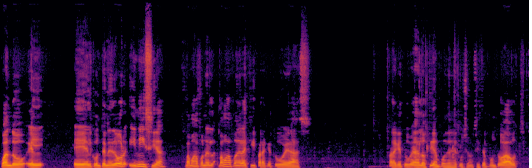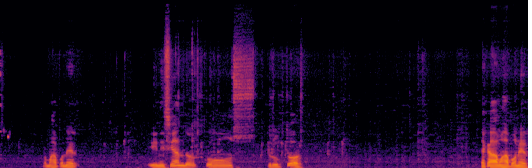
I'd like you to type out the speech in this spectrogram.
Cuando el, el contenedor inicia, vamos a poner, vamos a poner aquí para que tú veas para que tú veas los tiempos de ejecución. System.out, vamos a poner iniciando constructor. Y acá vamos a poner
